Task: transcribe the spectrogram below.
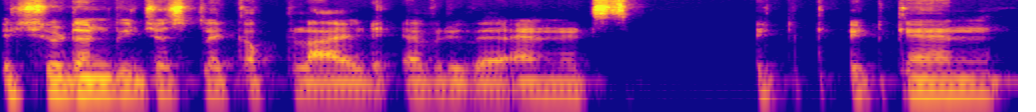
it shouldn't be just like applied everywhere. And it's it, it can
